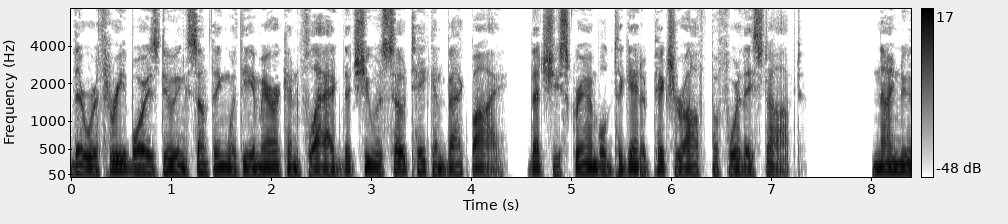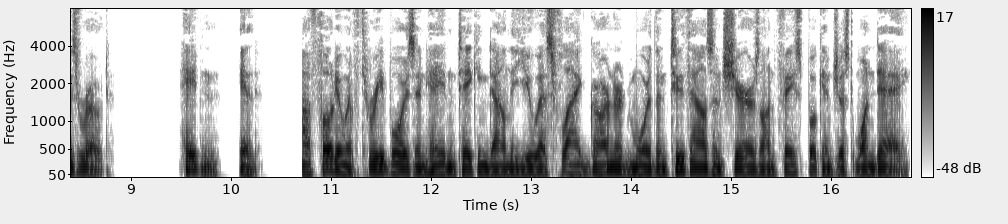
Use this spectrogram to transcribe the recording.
There were three boys doing something with the American flag that she was so taken back by, that she scrambled to get a picture off before they stopped. 9 News wrote. Hayden, id. A photo of three boys in Hayden taking down the U.S. flag garnered more than 2,000 shares on Facebook in just one day.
